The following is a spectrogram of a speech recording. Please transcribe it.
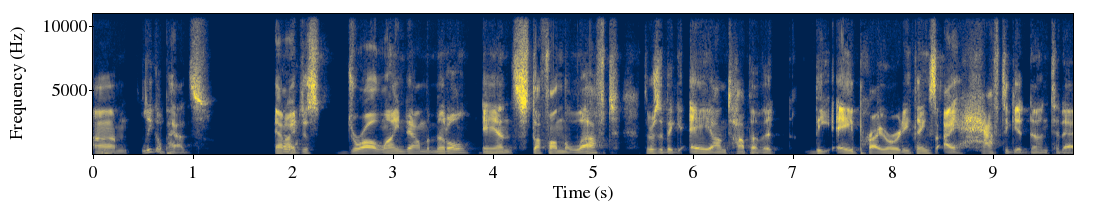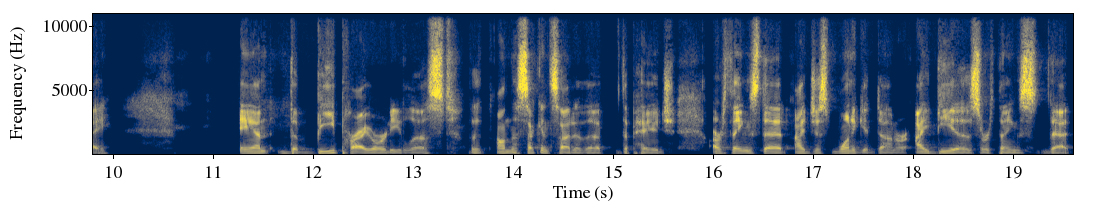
um, legal pads. And I just draw a line down the middle and stuff on the left. There's a big A on top of it. The A priority things I have to get done today and the B priority list the, on the second side of the, the page are things that I just want to get done or ideas or things that,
